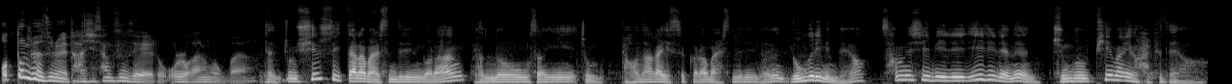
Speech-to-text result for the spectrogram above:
어떤 변수로 다시 상승세로 올라가는 건가요? 좀쉴 수 있다라 말씀드리는 거랑 변동성이 좀 변화가 있을 거라고 말씀드리는 거는 요 그림인데요. 31일 1일에는 중국 PMI가 발표돼요.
